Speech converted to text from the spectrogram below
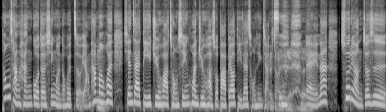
通常韩国的新闻都会这样，他们嗯会先在第一句话重新换句话说，把标题再重新讲再一次。讲一遍。对，对，那出演就是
